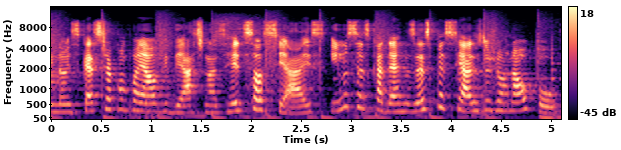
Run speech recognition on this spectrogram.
E não esquece de acompanhar o Vida e Arte nas redes sociais e nos seus cadernos especiais do Jornal o Povo.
